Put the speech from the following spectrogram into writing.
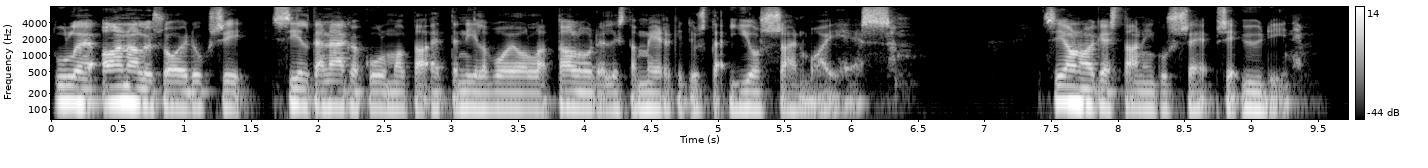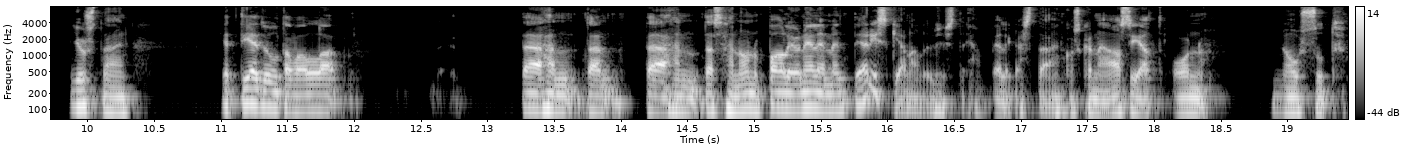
tulee analysoiduksi siltä näkökulmalta, että niillä voi olla taloudellista merkitystä jossain vaiheessa. Se on oikeastaan niin kuin se, se ydin. Just näin. Ja tietyllä tavalla tämähän, tämähän, tässähän on paljon elementtejä riskianalyysistä ihan pelkästään, koska nämä asiat on noussut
